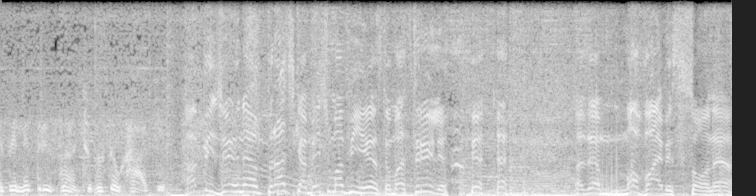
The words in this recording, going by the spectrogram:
Mais eletrizante do seu rádio. Rapidinho, né? Praticamente uma vinheta, uma trilha. Mas é mó vibe esse som, né?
